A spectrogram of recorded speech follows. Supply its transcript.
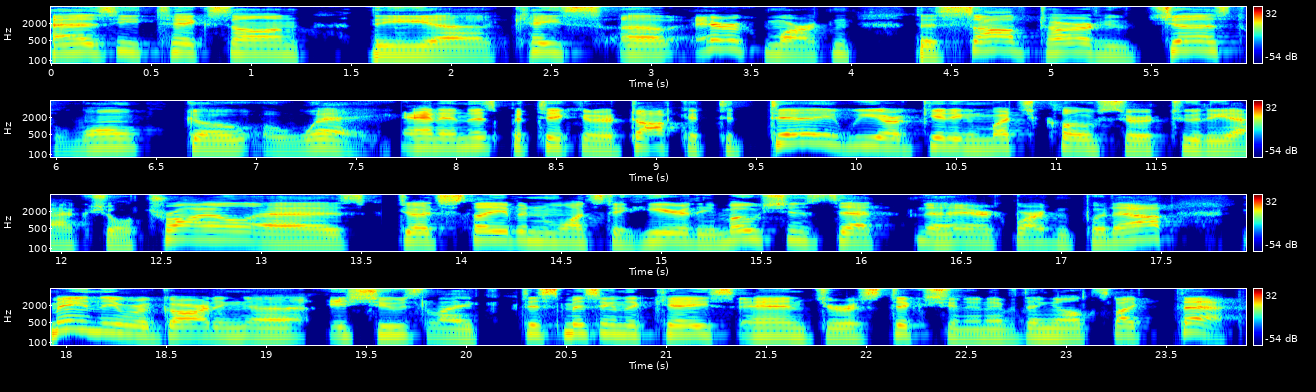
as he takes on the uh, case of Eric Martin, the Sovtard who just won't go away. And in this particular docket today, we are getting much closer to the actual trial as Judge Slavens wants to hear the motions that uh, Eric Martin put out, mainly regarding uh, issues like dismissing the case and jurisdiction and everything else like that.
